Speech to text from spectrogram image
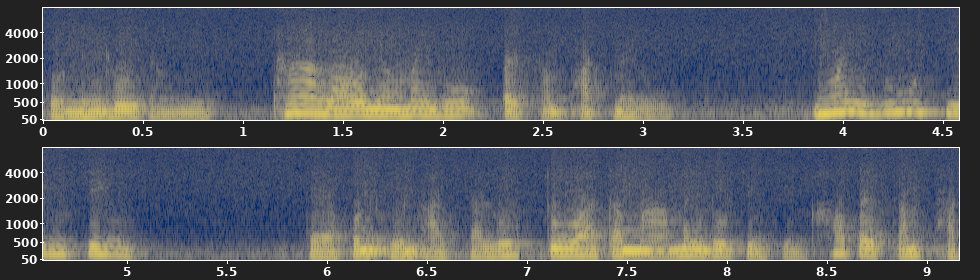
คนนี้รู้อย่างนี้ ถ้าเรายังไม่รู้ไปสัมผัสไม่รู้ ไม่รู้จริง ๆ แต่คนอื่นอาจจะรู้ตัวตมาไม่รู้จริง ๆ เข้าไปสัมผัส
